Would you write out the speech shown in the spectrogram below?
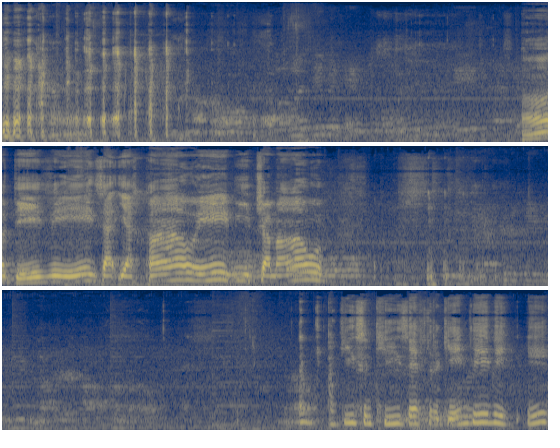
oh, Davey, is that your pal, eh? Wee Jamal? I'll, I'll give you some keys after the game, Davey, eh?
